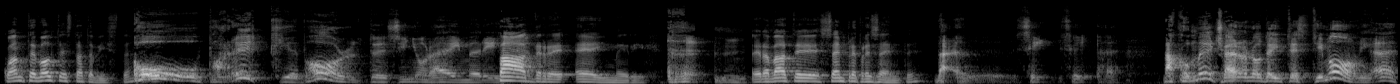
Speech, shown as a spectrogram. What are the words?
quante volte è stata vista? Oh, parecchie volte, signor Emery. Padre Eimerich. Eravate sempre presente? Beh, sì, sì. eh. Ma con me c'erano dei testimoni, eh.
